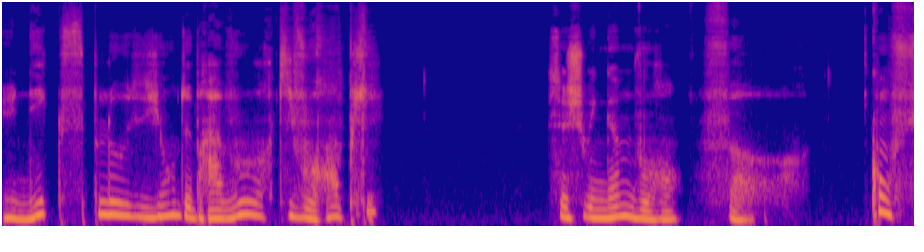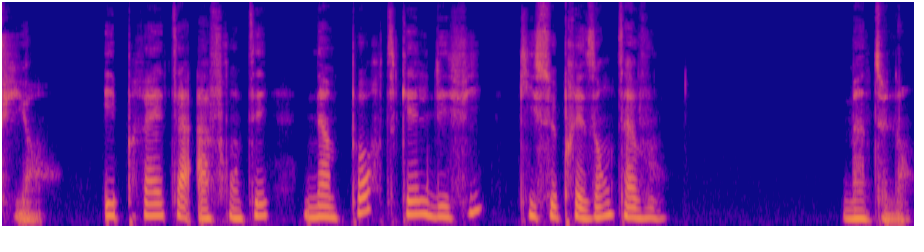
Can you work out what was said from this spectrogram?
une explosion de bravoure qui vous remplit. Ce chewing-gum vous rend fort, confiant et prêt à affronter n'importe quel défi qui se présente à vous. Maintenant,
